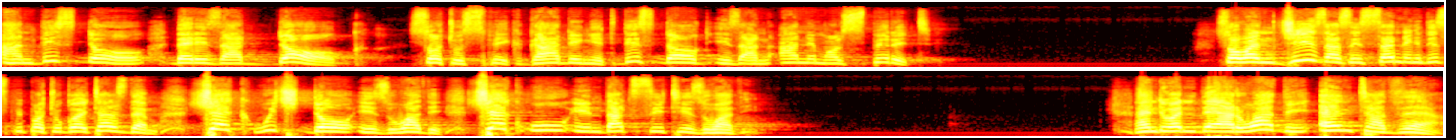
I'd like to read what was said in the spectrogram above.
And this door, there is a dog, so to speak, guarding it. This dog is an animal spirit. So when Jesus is sending these people to go, he tells them, check which door is worthy. Check who in that city is worthy. And when they are worthy, enter there.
